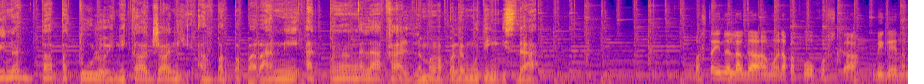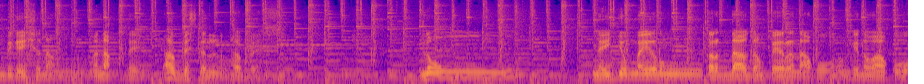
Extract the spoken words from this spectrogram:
Pinagpapatuloy ni Ka Johnny ang pagpaparami at pangangalakal ng mga palamuting isda. Basta inalagaan mo, nakapokus ka, bigay ng bigay siya ng anak. De, harvest ka na ng harvest. Noong medyo mayroong karagdagang pera na ako, ang ginawa ko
